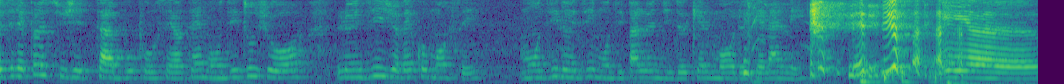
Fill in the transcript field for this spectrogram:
dirais pas un sujet tabou pour certains, mais on dit toujours, lundi, je vais commencer. M'on dit lundi, m'on dit pas lundi de quel mois, de quelle année. C'est sûr. Et euh,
